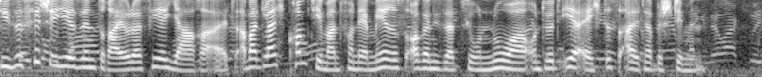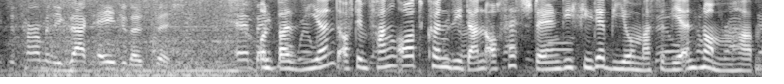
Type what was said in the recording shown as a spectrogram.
Diese Fische hier sind drei oder vier Jahre alt, aber gleich kommt jemand von der Meeresorganisation NOAA und wird ihr echtes Alter bestimmen. Und basierend auf dem Fangort können sie dann auch feststellen, wie viel der Biomasse wir entnommen haben.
